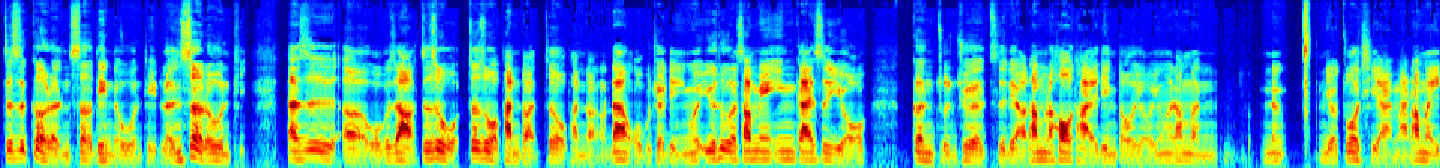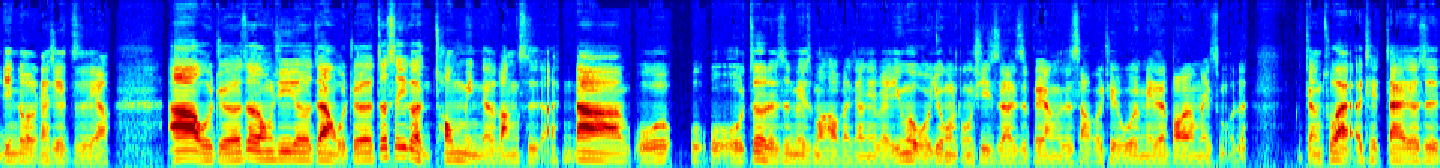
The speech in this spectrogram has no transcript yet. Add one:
这是个人设定的问题，人设的问题。但是呃，我不知道，这是我这是我判断，这是我判断，但我不确定，因为 YouTube 上面应该是有更准确的资料，他们的后台一定都有，因为他们那 有做起来嘛，他们一定都有那些资料。啊，我觉得这东西就是这样，我觉得这是一个很聪明的方式啊。那我我我我这人是没什么好反向业配，因为我用的东西实在是非常之少，而且我也没在保养，没什么的。讲出来，而且再就是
